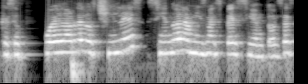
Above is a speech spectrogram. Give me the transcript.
que se puede dar de los chiles siendo de la misma especie. Entonces,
